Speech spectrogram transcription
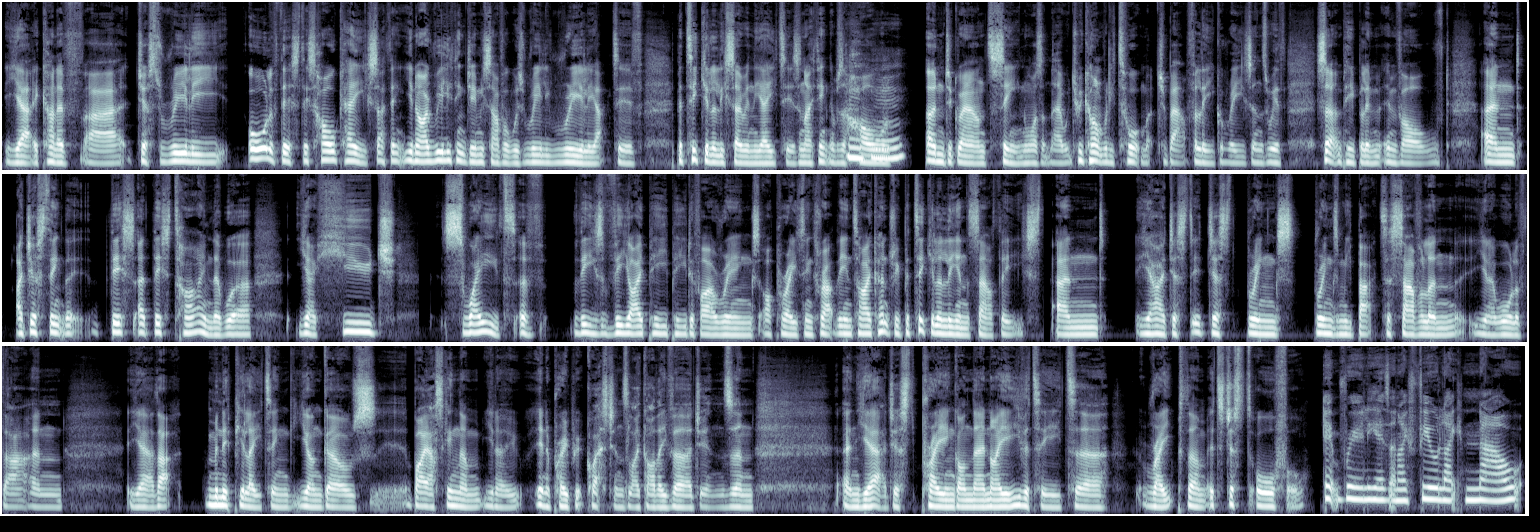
yeah, it kind of uh, just really all of this, this whole case, I think, you know, I really think Jimmy Savile was really, really active, particularly so in the 80s. And I think there was a mm-hmm. whole underground scene, wasn't there, which we can't really talk much about for legal reasons with certain people in, involved. And I just think that this, at this time, there were, you know, huge swathes of these VIP paedophile rings operating throughout the entire country, particularly in the southeast. And yeah, it just it just brings brings me back to Savile and you know all of that, and yeah, that manipulating young girls eh, by asking them you know inappropriate questions like are they virgins and and yeah, just preying on their naivety to rape them. It's just awful. It really is, and I feel like now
